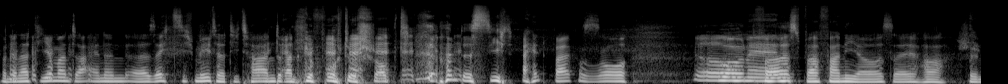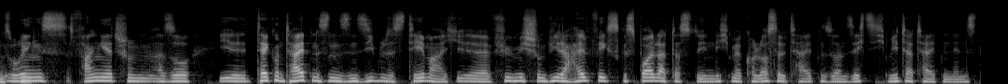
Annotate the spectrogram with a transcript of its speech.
Und dann hat jemand da einen äh, 60 Meter Titan dran gefotoshoppt. und es sieht einfach so Oh, unfassbar funny aus. Ey. Ha, schönes Bild. Übrigens, fangen jetzt schon, also Tech und Titan ist ein sensibles Thema. Ich äh, fühle mich schon wieder halbwegs gespoilert, dass du ihn nicht mehr Colossal Titan, sondern 60 Meter Titan nennst.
